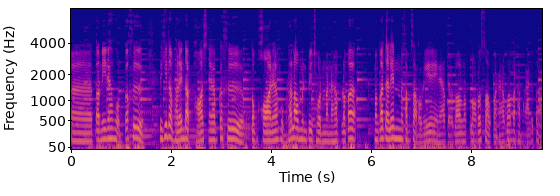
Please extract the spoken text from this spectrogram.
เอ่อ ตอนนี้นะครับผมก็คือ script.parent touch นะครับ ก็คือตรงคอนะครับผม ถ้าเรามันไปชนมันนะครับ แล้วก็มันก็จะเล่นคำสั่งตรงนี้เองนะครับ เดี๋ยวลองลองทดสอบก่อนนะครับว่ามันทำงานหรือเปล่า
